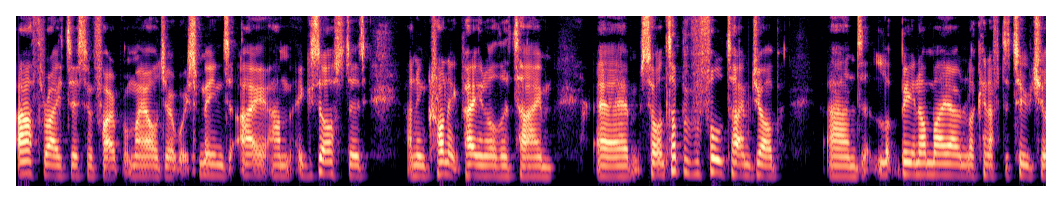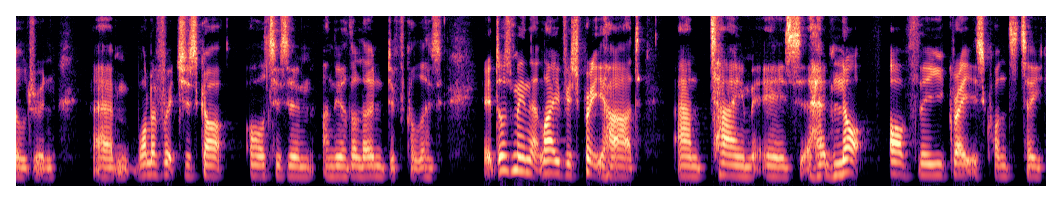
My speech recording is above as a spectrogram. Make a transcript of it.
arthritis, and fibromyalgia, which means I am exhausted and in chronic pain all the time. Um, so, on top of a full time job and look, being on my own, looking after two children, um, one of which has got autism and the other learning difficulties, it does mean that life is pretty hard and time is uh, not of the greatest quantity.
